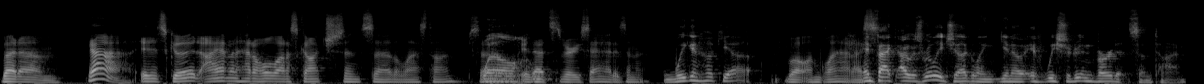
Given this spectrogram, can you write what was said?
But um yeah, it's good. I haven't had a whole lot of scotch since uh, the last time. So Well- that's very sad, isn't it? We can hook you up. Well, I'm glad. I In s- fact, I was really juggling. You know, if we should invert it sometime,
